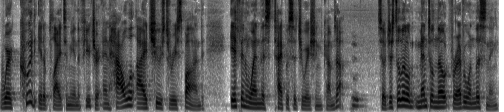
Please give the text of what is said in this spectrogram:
Where could it apply to me in the future? And how will I choose to respond if and when this type of situation comes up. Mm. So, just a little mental note for everyone listening.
